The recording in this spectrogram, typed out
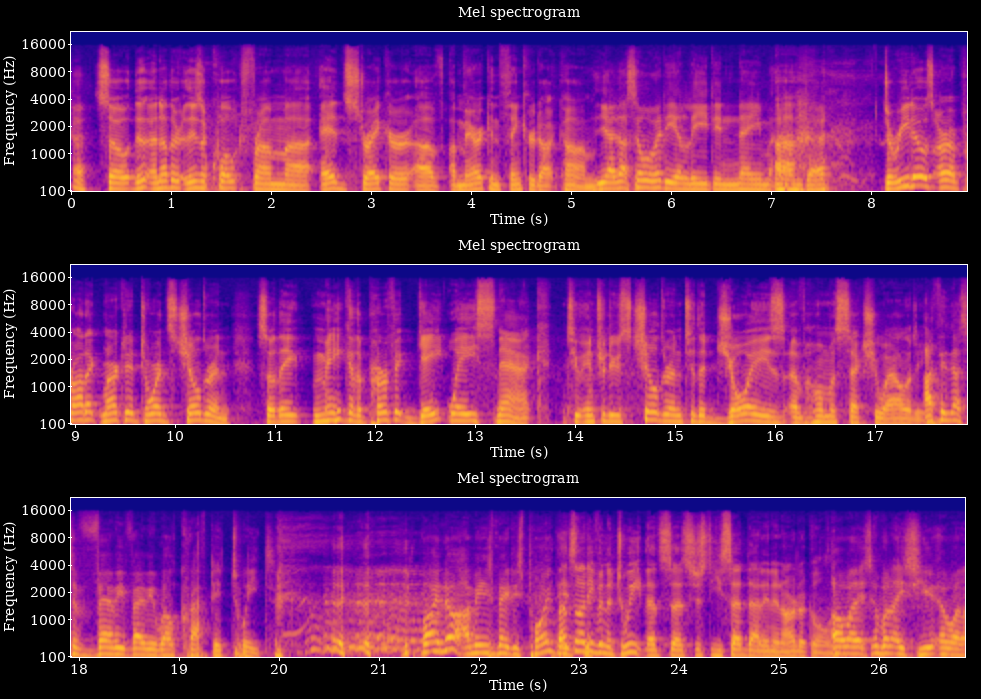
yeah. So th- another there's a quote from uh, Ed Stryker of AmericanThinker.com. Yeah, that's already a leading name. And uh, Doritos are a product marketed towards children, so they make the perfect gateway snack to introduce children to the joys of homosexuality. I think that's a very, very well crafted tweet. Why not? I mean, he's made his point. that's It's not the- even a tweet. That's that's just he said that in an article. Oh well, it's, well, it's you. oh, Well,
